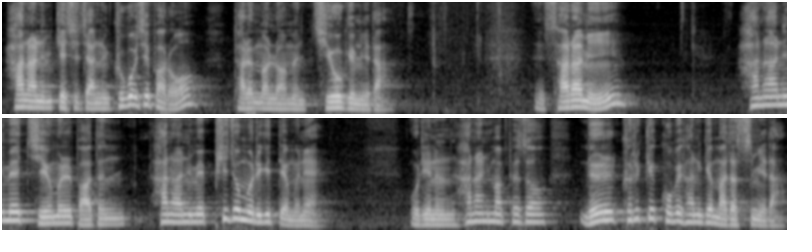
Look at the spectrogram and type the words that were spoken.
하나님 계시지 않는 그곳이 바로 다른 말로 하면 지옥입니다. 사람이 하나님의 지음을 받은 하나님의 피조물이기 때문에 우리는 하나님 앞에서 늘 그렇게 고백하는 게 맞았습니다.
